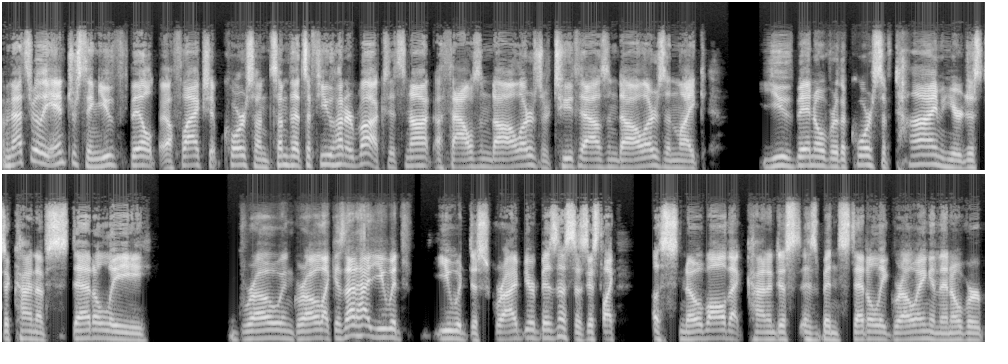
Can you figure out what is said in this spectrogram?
I mean, that's really interesting. You've built a flagship course on something that's a few hundred bucks. It's not a thousand dollars or two thousand dollars. And like you've been over the course of time here just to kind of steadily grow and grow. Like, is that how you would you would describe your business? As just like a snowball that kind of just has been steadily growing and then over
